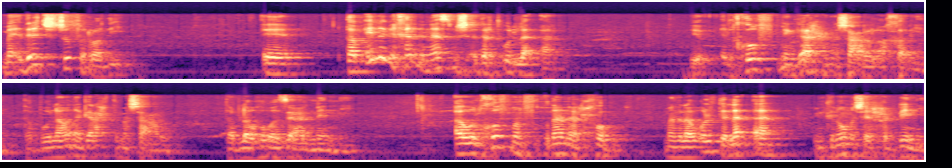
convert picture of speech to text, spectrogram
ما قدرتش تشوف الرديء. إيه طب إيه اللي بيخلي الناس مش قادرة تقول لأ؟ الخوف من جرح مشاعر الآخرين. طب ولو أنا جرحت مشاعره؟ طب لو هو زعل مني؟ أو الخوف من فقدان الحب. ما أنا لو قلت لأ يمكن هو مش هيحبني.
